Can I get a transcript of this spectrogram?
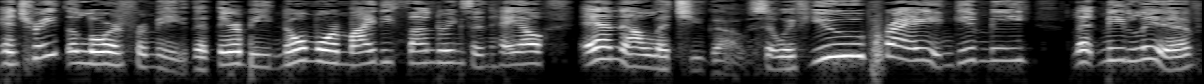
Entreat the Lord for me that there be no more mighty thunderings and hail and I'll let you go. So if you pray and give me, let me live,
